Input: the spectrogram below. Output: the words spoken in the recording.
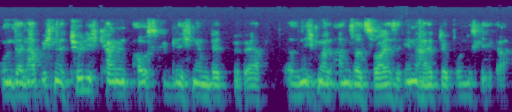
Und dann habe ich natürlich keinen ausgeglichenen Wettbewerb, also nicht mal ansatzweise innerhalb der Bundesliga.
